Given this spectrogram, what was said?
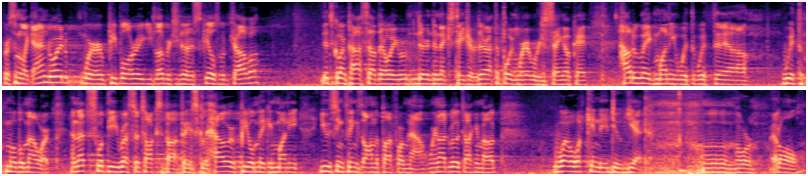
For something like Android, where people are already leveraging their skills with Java, it's going past that. They're, they're in the next stage. They're at the point where we're just saying, okay, how do we make money with, with the, uh, with mobile malware. And that's what the rest of talks about, basically. How are people making money using things on the platform now? We're not really talking about what, what can they do yet, mm, or at all.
